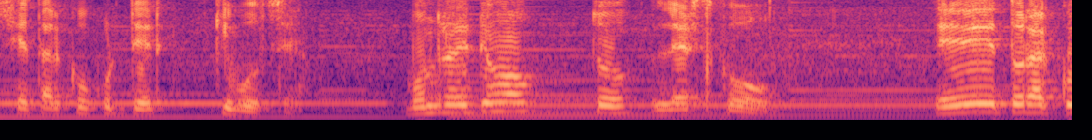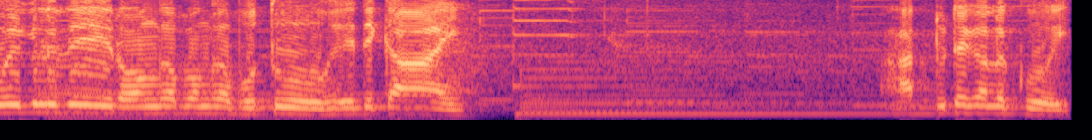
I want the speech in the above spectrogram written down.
সে তার কুকুরদের কি বলছে? বন্ধুরা রেডি হও? তো লেটস গো এ, তোরা কই গেলি রে, রঙ্গাবঙ্গা ভূতু এদিকে আয়। আর দুটা গেল কই?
